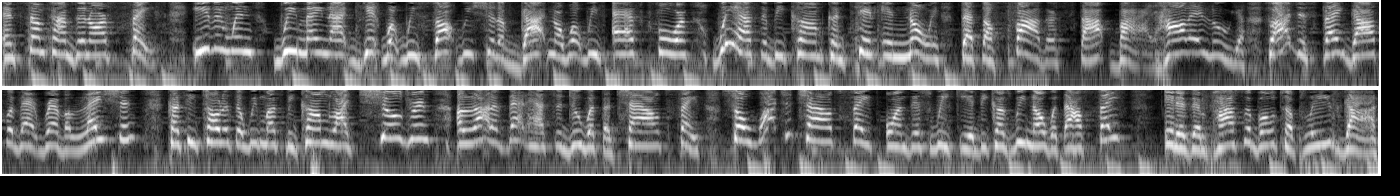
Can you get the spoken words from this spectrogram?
And sometimes in our faith, even when we may not get what we thought we should have gotten or what we've asked for, we have to become content in knowing that the Father stopped by. Hallelujah. So I just thank God for that revelation because he told us that we must become like children. A lot of that has to do with the child's faith. So watch a child's faith on this weekend because we know without faith, life it is impossible to please God.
